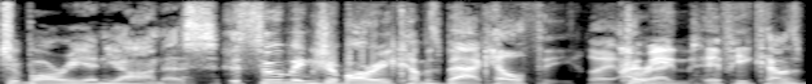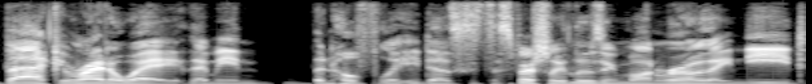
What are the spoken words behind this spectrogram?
Jabari and Giannis. Assuming Jabari comes back healthy. Like Correct. I mean, if he comes back right away, I mean, and hopefully he does, because especially losing Monroe, they need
